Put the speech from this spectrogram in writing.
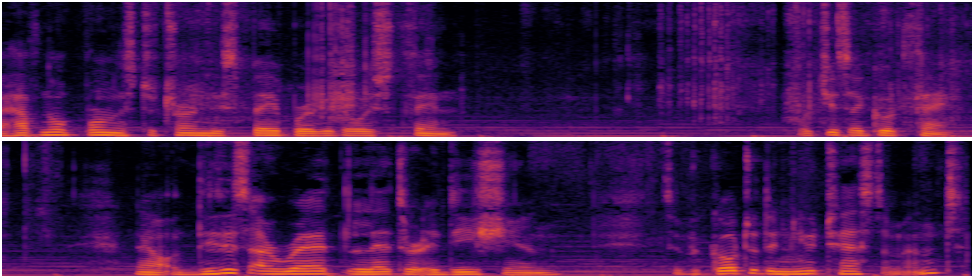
I have no problems to turn this paper even though it's thin, which is a good thing. Now this is a red letter edition. So if we go to the New Testament,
